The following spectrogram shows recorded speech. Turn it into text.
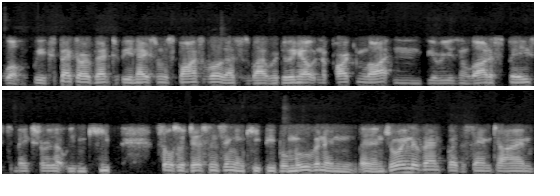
well, we expect our event to be nice and responsible. That's why we're doing it out in the parking lot, and we're using a lot of space to make sure that we can keep social distancing and keep people moving and, and enjoying the event, but at the same time,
